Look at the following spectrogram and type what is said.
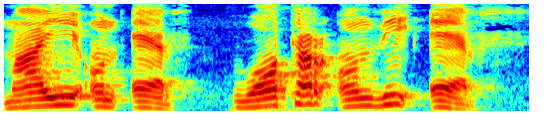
mai on earth, water on the earth.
